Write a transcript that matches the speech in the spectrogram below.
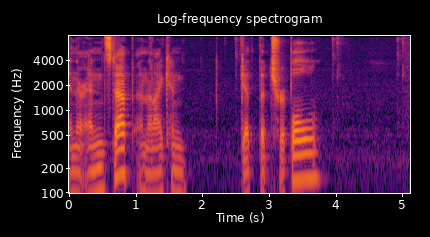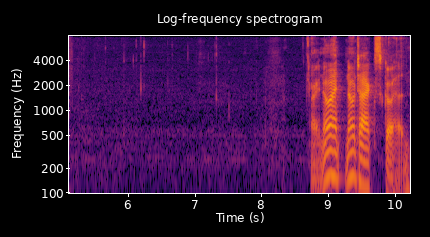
in their end step, and then I can get the triple. All right, no, no attacks. Go ahead.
